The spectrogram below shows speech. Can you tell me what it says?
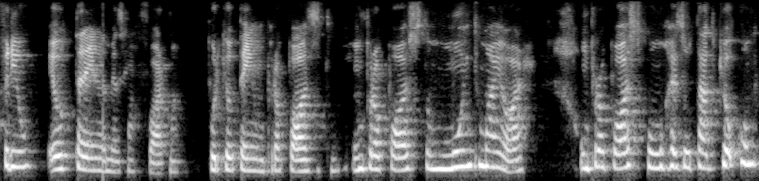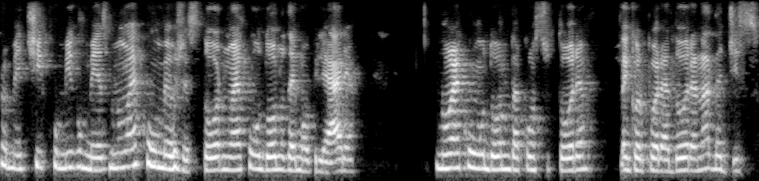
frio, eu treino da mesma forma porque eu tenho um propósito, um propósito muito maior, um propósito com o resultado que eu comprometi comigo mesmo, não é com o meu gestor, não é com o dono da imobiliária, não é com o dono da construtora, da incorporadora, nada disso.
